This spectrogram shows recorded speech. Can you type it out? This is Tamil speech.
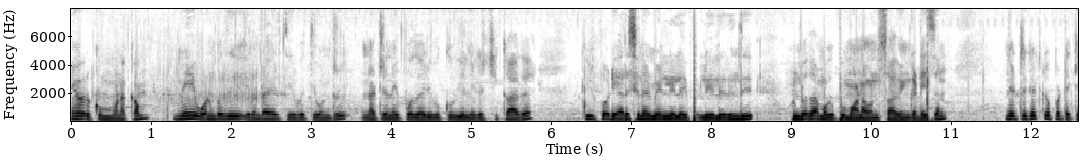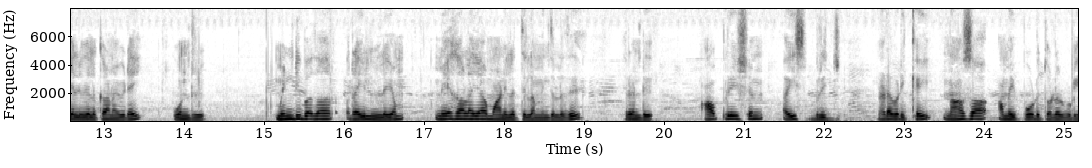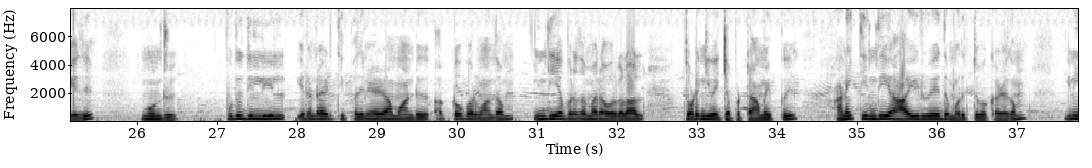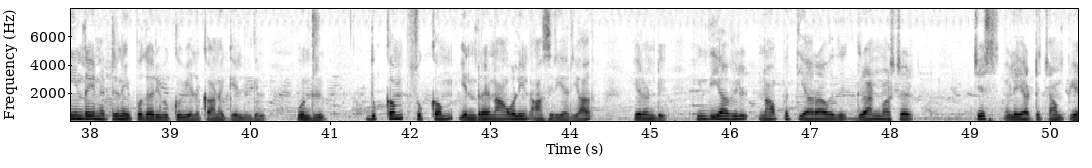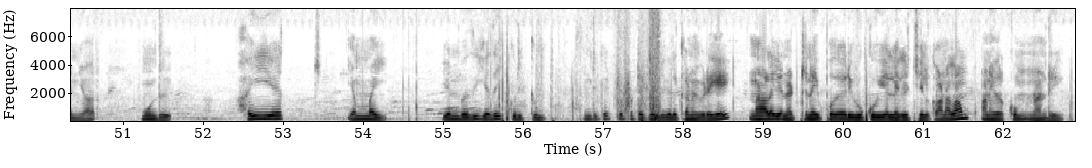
அனைவருக்கும் வணக்கம். மே ஒன்பது இரண்டாயிரத்தி இருபத்தி ஒன்று நற்றினை பொது அறிவு குவியல் நிகழ்ச்சிக்காக கீழ்ப்பாடி அரசினர் மேல்நிலைப் பள்ளியிலிருந்து ஒன்பதாம் வகுப்பு மாணவன் சா. வெங்கடேசன். நேற்று கேட்கப்பட்ட கேள்விகளுக்கான விடை ஒன்று. மெண்டிபதார் ரயில் நிலையம் மேகாலயா மாநிலத்தில் அமைந்துள்ளது. இரண்டு. ஆப்ரேஷன் ஐஸ் பிரிட்ஜ் நடவடிக்கை நாசா அமைப்போடு தொடர்புடையது. மூன்று. புதுதில்லியில் இரண்டாயிரத்தி பதினேழாம் ஆண்டு அக்டோபர் மாதம் இந்திய பிரதமர் அவர்களால் தொடங்கி வைக்கப்பட்ட அமைப்பு அனைத்திந்திய ஆயுர்வேத மருத்துவக் கழகம் இனி இன்றைய நற்றினை பொது அறிவு குவியலுக்கான கேள்விகள். ஒன்று துக்கம் சுக்கம் என்ற நாவலின் ஆசிரியர் யார்? இரண்டு இந்தியாவில் நாற்பத்தி ஆறாவது கிராண்ட் மாஸ்டர் செஸ் விளையாட்டு சாம்பியன் யார்? மூன்று ஹைஎச்எம்ஐ என்பது எதை குறிக்கும்? இன்று கேட்கப்பட்ட கேள்விகளுக்கான விடையை நாளைய நற்றினை பொது அறிவு குவியல் நிகழ்ச்சியில் காணலாம். அனைவருக்கும் நன்றி.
